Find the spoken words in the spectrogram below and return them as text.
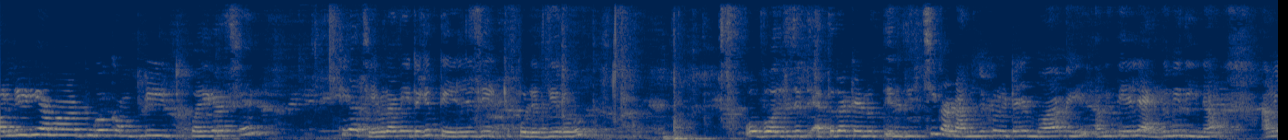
অলরেডি আমার পুরো কমপ্লিট হয়ে গেছে। ঠিক আছে এবার আমি এটাকে তেল দিয়ে একটু পোলে দিয়ে দেবো। ও বলছে যে এতটা কেন তেল দিচ্ছি? কারণ আমি যখন এটাকে ময়ামি, আমি তেল একদমই দিই না। আমি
